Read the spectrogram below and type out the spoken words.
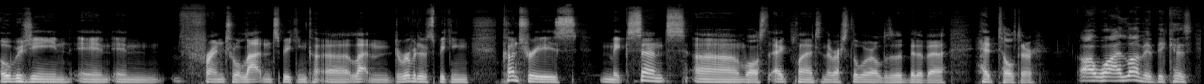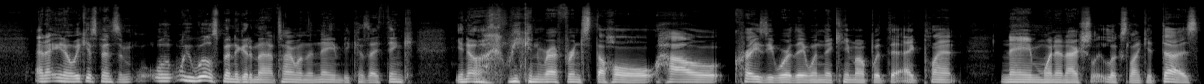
aubergine in in French or Latin speaking uh, Latin derivative speaking countries makes sense um, whilst eggplant in the rest of the world is a bit of a head tilter. Oh well, I love it because and you know we could spend some we will spend a good amount of time on the name because I think you know we can reference the whole how crazy were they when they came up with the eggplant name when it actually looks like it does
